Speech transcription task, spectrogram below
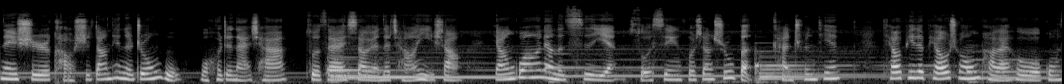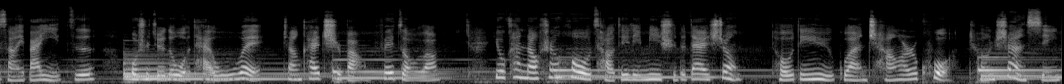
那是考试当天的中午，我喝着奶茶，坐在校园的长椅上，阳光亮得刺眼，索性合上书本看春天。调皮的瓢虫跑来和我共享一把椅子，或是觉得我太无畏，张开翅膀飞走了。又看到身后草地里觅食的戴胜，头顶羽冠长而阔，呈扇形，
